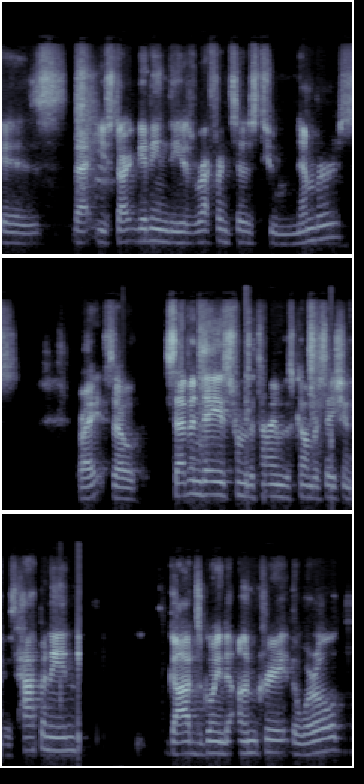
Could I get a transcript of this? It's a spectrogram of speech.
is that you start getting these references to numbers, right? So, seven days from the time this conversation is happening, God's going to uncreate the world.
